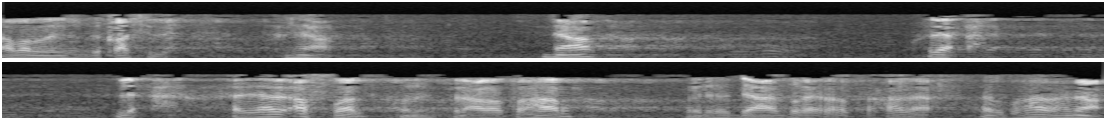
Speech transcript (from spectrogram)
أمر بقتله نعم. نعم. لا. لا هذا أفضل يكون على طهارة وإذا دعا بغير طهارة غير طهارة نعم.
